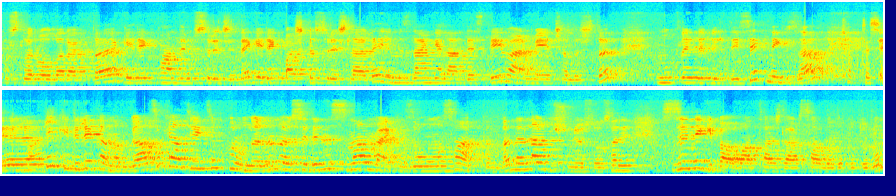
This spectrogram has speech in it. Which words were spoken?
kursları olarak da gerek pandemi sürecinde gerek başka süreçlerde elimizden gelen desteği vermeye çalıştık. Mutlu edebildiysek ne güzel. Çok teşekkürler. Ee, peki Dilek Hanım, Gazikent Eğitim Kurumları'nın ÖSYD'nin sınav merkezi olması hakkında neler düşünüyorsunuz? Hani size ne gibi avantajlar sağladı bu durum?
